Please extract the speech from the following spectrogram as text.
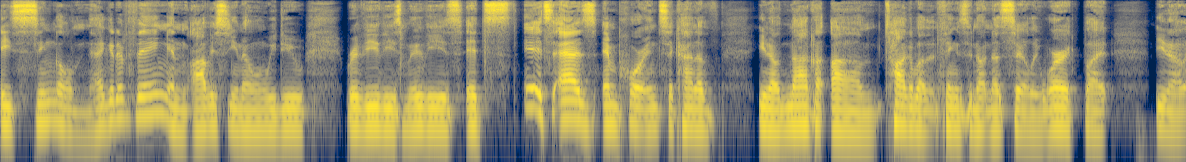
a single negative thing and obviously you know when we do review these movies it's it's as important to kind of you know not um talk about the things that don't necessarily work but you know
